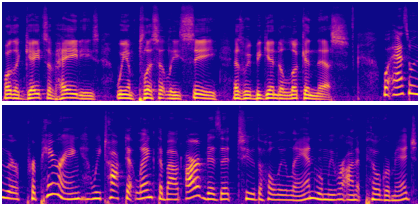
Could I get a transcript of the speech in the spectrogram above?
or the gates of Hades we implicitly see as we begin to look in this. Well, as we were preparing, we talked at length about our visit to the Holy Land when we were on a pilgrimage,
